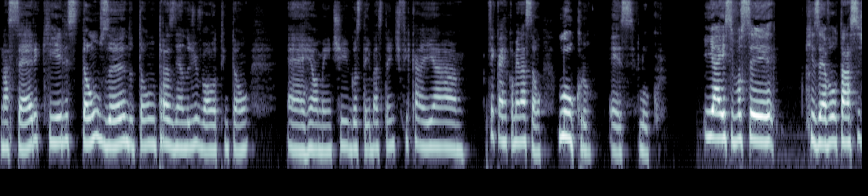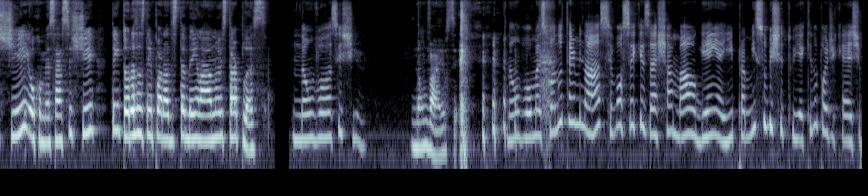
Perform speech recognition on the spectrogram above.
na série que eles estão usando, estão trazendo de volta. Então, é, realmente gostei bastante. Fica aí a, fica a recomendação. Lucro, esse, lucro. E aí, se você quiser voltar a assistir ou começar a assistir, tem todas as temporadas também lá no Star Plus. Não vou assistir. Não vai, eu sei. Não vou, mas quando terminar, se você quiser chamar alguém aí para me substituir aqui no podcast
